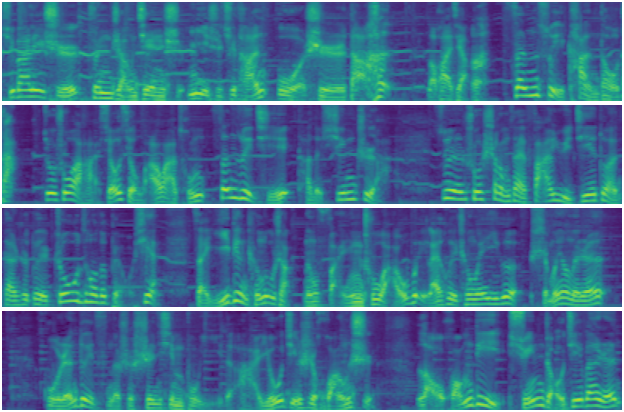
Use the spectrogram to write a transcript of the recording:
学霸历史，增长见识，密室趣谈。我是大汉。老话讲啊，三岁看到大，就说啊，小小娃娃从三岁起，他的心智啊，虽然说尚在发育阶段，但是对周遭的表现，在一定程度上能反映出啊，未来会成为一个什么样的人。古人对此呢是深信不疑的啊，尤其是皇室。老皇帝寻找接班人，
